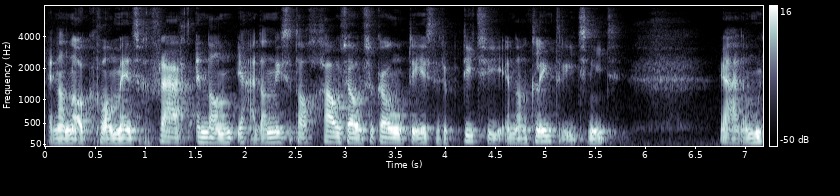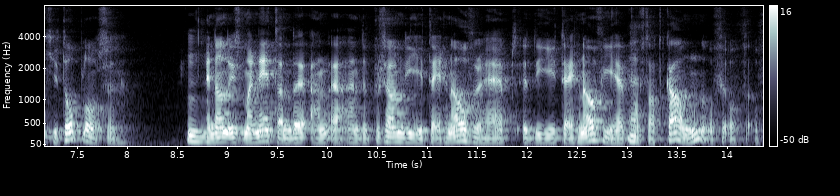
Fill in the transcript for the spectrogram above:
En dan ook gewoon mensen gevraagd. En dan, ja, dan is het al gauw zo, ze komen op de eerste repetitie en dan klinkt er iets niet. Ja, dan moet je het oplossen. Mhm. En dan is maar net aan de, aan, aan de persoon die je tegenover, hebt, eh, die je tegenover je hebt Ja. of dat kan, of, of, of,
